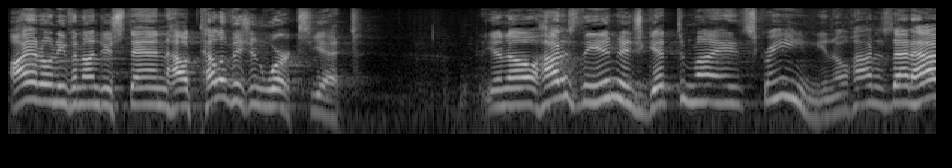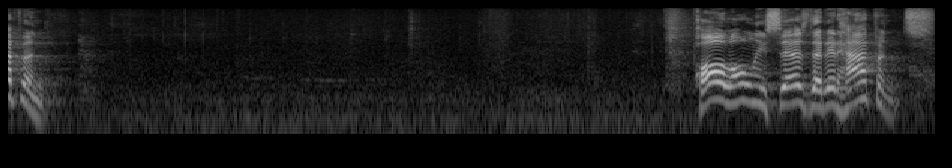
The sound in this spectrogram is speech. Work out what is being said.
I don't even understand how television works yet. You know, how does the image get to my screen? You know, how does that happen? Paul only says that it happens.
